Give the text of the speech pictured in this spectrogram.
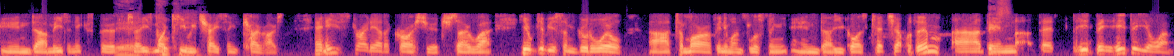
and um, he's an expert. Yeah, he's my Kiwi chasing co-host. And he's straight out of Christchurch, so uh, he'll give you some good oil uh, tomorrow if anyone's listening, and uh, you guys catch up with him. Uh, then that he'd be he'd be your one.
